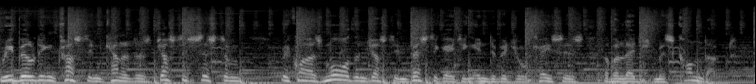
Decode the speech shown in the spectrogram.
Rebuilding trust in Canada's justice system requires more than just investigating individual cases of alleged misconduct.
